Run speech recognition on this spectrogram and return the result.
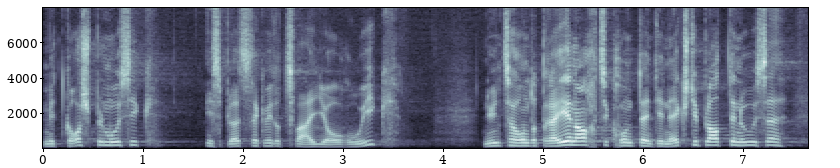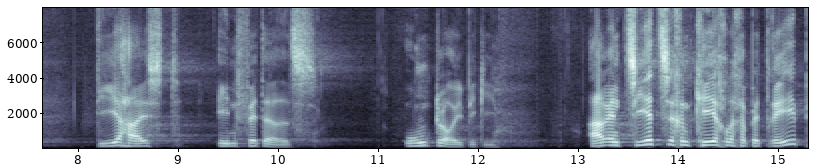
mit Gospelmusik ist plötzlich wieder zwei Jahre ruhig. 1983 kommt dann die nächste Platte raus. Die heißt Infidels, Ungläubige. Er entzieht sich im kirchlichen Betrieb.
